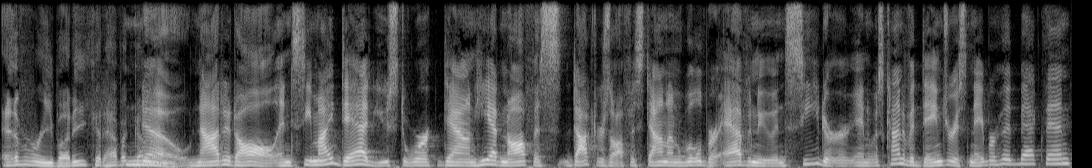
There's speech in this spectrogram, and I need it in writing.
everybody could have a gun? No, not at all. And see, my dad used to work down. He had an office, doctor's office, down on Wilbur Avenue in Cedar, and it was kind of a dangerous neighborhood back then.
